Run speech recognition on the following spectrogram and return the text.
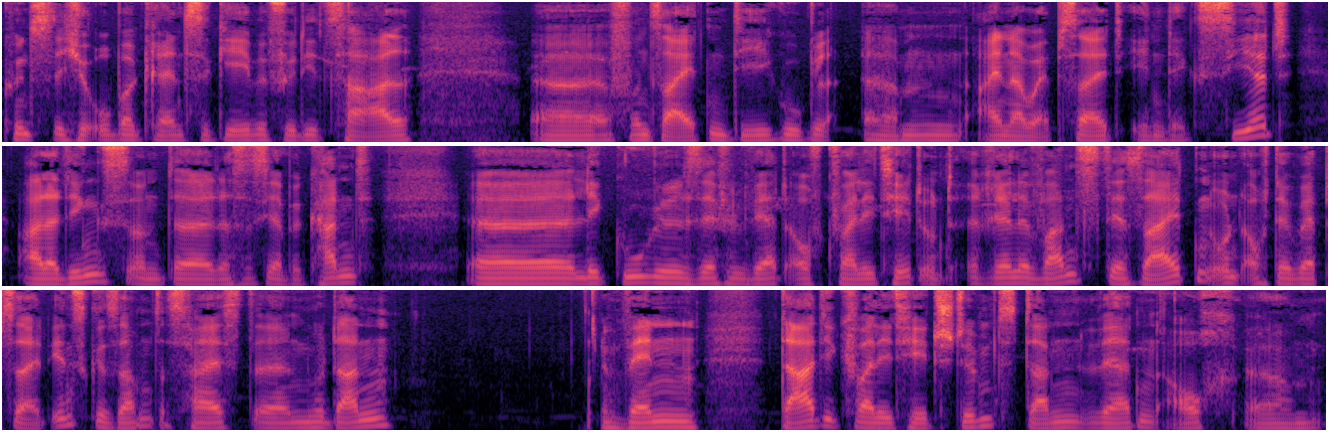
künstliche Obergrenze gebe für die Zahl äh, von Seiten, die Google ähm, einer Website indexiert. Allerdings, und äh, das ist ja bekannt, äh, legt Google sehr viel Wert auf Qualität und Relevanz der Seiten und auch der Website insgesamt. Das heißt, äh, nur dann wenn da die Qualität stimmt, dann werden auch ähm,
